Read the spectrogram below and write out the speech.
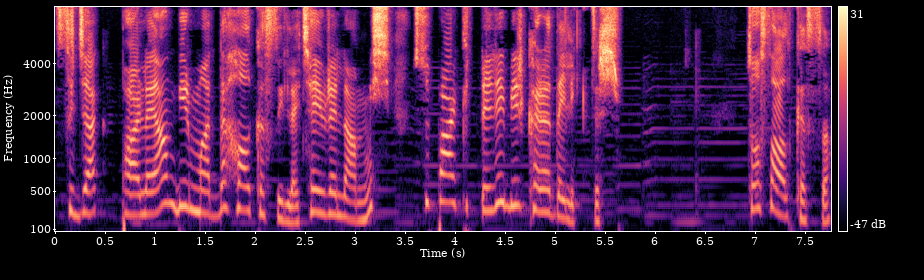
sıcak, parlayan bir madde halkasıyla çevrelenmiş süper kütleli bir kara deliktir. Toz halkası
